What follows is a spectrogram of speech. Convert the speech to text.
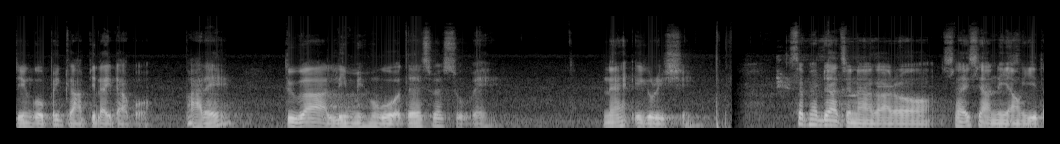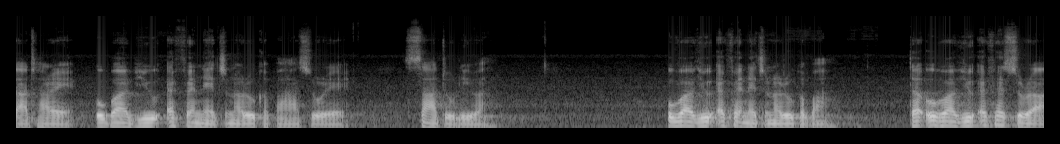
တင်းကိုပိတ်ကာပစ်လိုက်တာပေါ့ ပါတယ်သူကလီမီဟွန်ကိုအသေးဆွဲဆိုပဲနန်အီဂရီရှင်ဆက်ဖက်ပြချင်တာကတော့ဆိုင်းဆရာနေအောင်ရေးသားထားတဲ့ overview effect နဲ့ကျွန်တော်တို့ကဘာဆိုတဲ့စာတူလေးပါ overview effect နဲ့ကျွန်တော်တို့ကဘာ the overview effect ဆိုတာ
